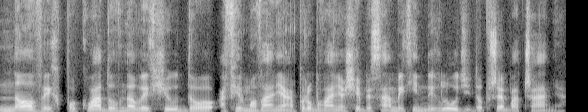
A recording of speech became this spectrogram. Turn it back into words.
nowych pokładów, nowych sił do afirmowania, aprobowania siebie samych, innych ludzi, do przebaczania.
